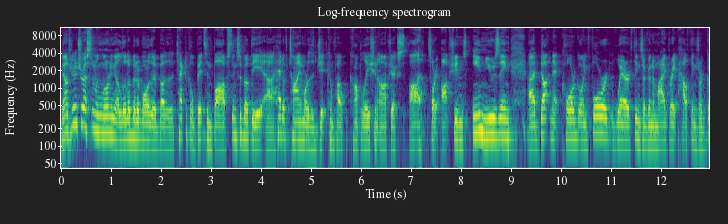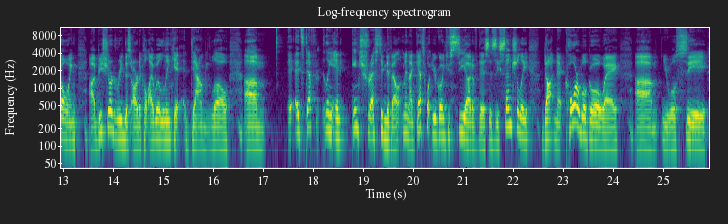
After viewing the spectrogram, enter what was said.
Now, if you're interested in learning a little bit more about the technical bits and bobs, things about the uh, ahead of time or the JIT comp compilation objects, uh, sorry, options in using uh, .NET Core going forward, where things are going to migrate, how things are going, uh, be sure to read this article. I will link it down below. Um, it's definitely an interesting development. I guess what you're going to see out of this is essentially .NET Core will go away. Um, you will see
